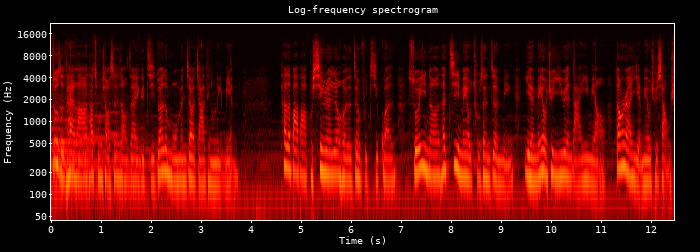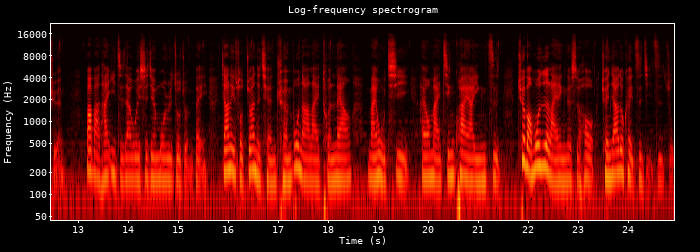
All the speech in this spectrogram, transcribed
作者泰拉，他从小生长在一个极端的摩门教家庭里面。他的爸爸不信任任何的政府机关，所以呢，他既没有出生证明，也没有去医院打疫苗，当然也没有去上学。爸爸他一直在为世界末日做准备，家里所赚的钱全部拿来囤粮、买武器，还有买金块啊、银子，确保末日来临的时候，全家都可以自给自足。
